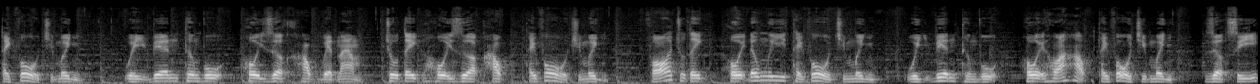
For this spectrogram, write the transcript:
thành phố Hồ Chí Minh, ủy viên thường vụ Hội Dược học Việt Nam, Chủ tịch Hội Dược học Thành phố Hồ Chí Minh, Phó Chủ tịch Hội Đông y Thành phố Hồ Chí Minh, Ủy viên Thường vụ Hội Hóa học Thành phố Hồ Chí Minh, Dược sĩ,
